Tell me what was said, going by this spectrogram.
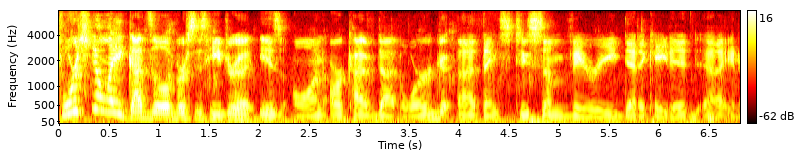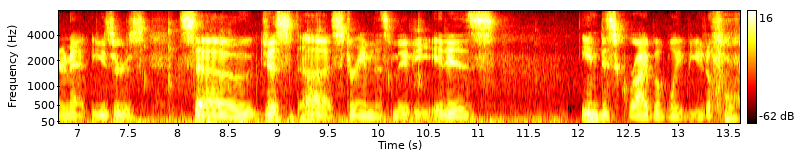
Fortunately, Godzilla vs. Hedorah is on archive.org uh, thanks to some very dedicated uh, internet users. So just uh, stream this movie. It is indescribably beautiful.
